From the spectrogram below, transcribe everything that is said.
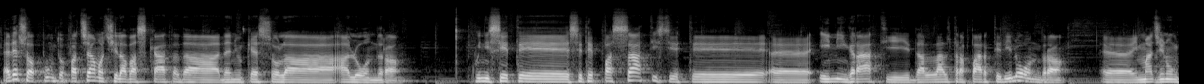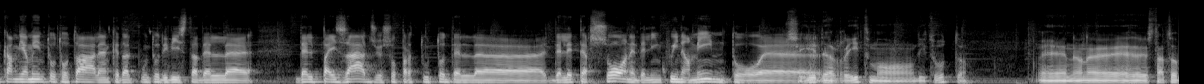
E adesso appunto facciamoci la vascata da, da Newcastle a, a Londra quindi siete, siete passati, siete eh, emigrati dall'altra parte di Londra, eh, immagino un cambiamento totale anche dal punto di vista del, del paesaggio e soprattutto del, delle persone, dell'inquinamento. Eh. Sì, del ritmo, di tutto. Eh, non, è stato,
